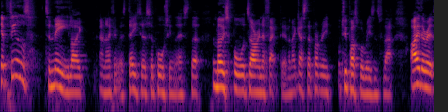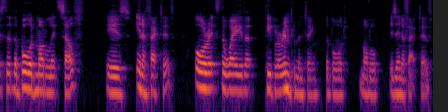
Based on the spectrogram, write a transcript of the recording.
It feels to me like, and I think there's data supporting this, that most boards are ineffective. And I guess there are probably two possible reasons for that. Either it's that the board model itself is ineffective, or it's the way that people are implementing the board model is ineffective.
